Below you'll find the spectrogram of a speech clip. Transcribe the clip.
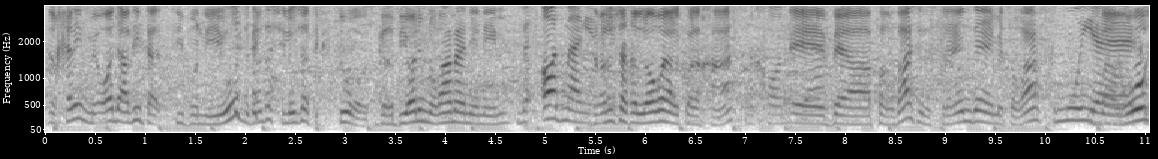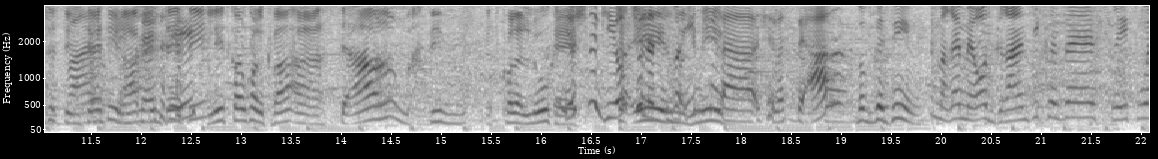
אצל חלי מאוד אהבתי את הצבעוניות וגם את השילוב של הטקסטורות. גרביונים נורא מעניינים. מאוד זה מעניין. משהו שאתה לא רואה על כל אחת. נכון. אה, והפרווה, שזה טרנד אה, מטורף. דמוי, אה, ברור כמובן, שסינתטי, רק סינתטי. סינתטי. עלית קודם כל כבר השיער מכתיב את כל הלוק. יש נגיעות של הצבעים. של ה- של השיער בבגדים. מראה מאוד גרנג'י כזה, streetwear.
